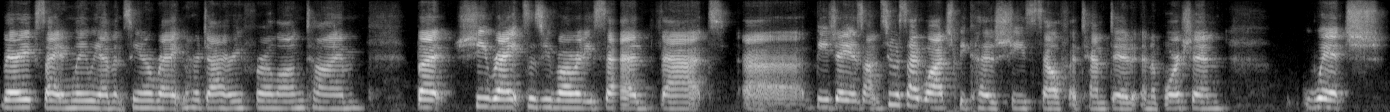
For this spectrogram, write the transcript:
very excitingly, we haven't seen her write in her diary for a long time. But she writes, as you've already said, that uh, BJ is on suicide watch because she self attempted an abortion, which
